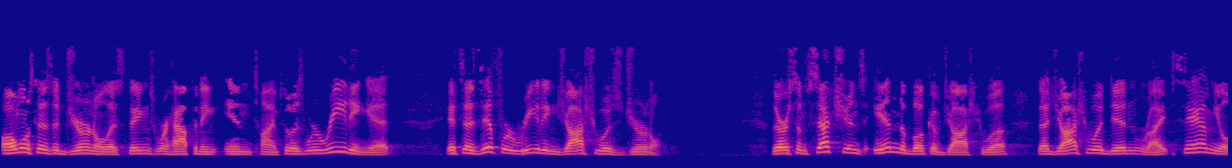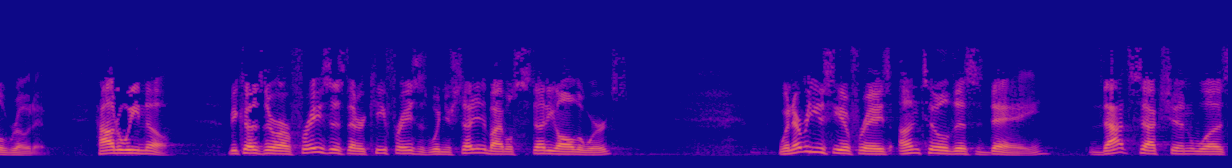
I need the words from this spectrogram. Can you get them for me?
almost as a journal as things were happening in time. So as we're reading it, it's as if we're reading Joshua's journal. There are some sections in the book of Joshua that Joshua didn't write, Samuel wrote it. How do we know? Because there are phrases that are key phrases. When you're studying the Bible, study all the words. Whenever you see a phrase, until this day, that section was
